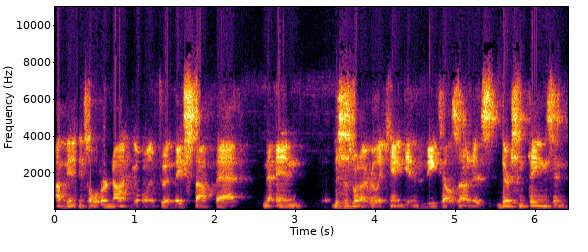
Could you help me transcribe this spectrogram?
I've been told are not going through it. They stopped that, and this is what I really can't get into details on. Is there's some things in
